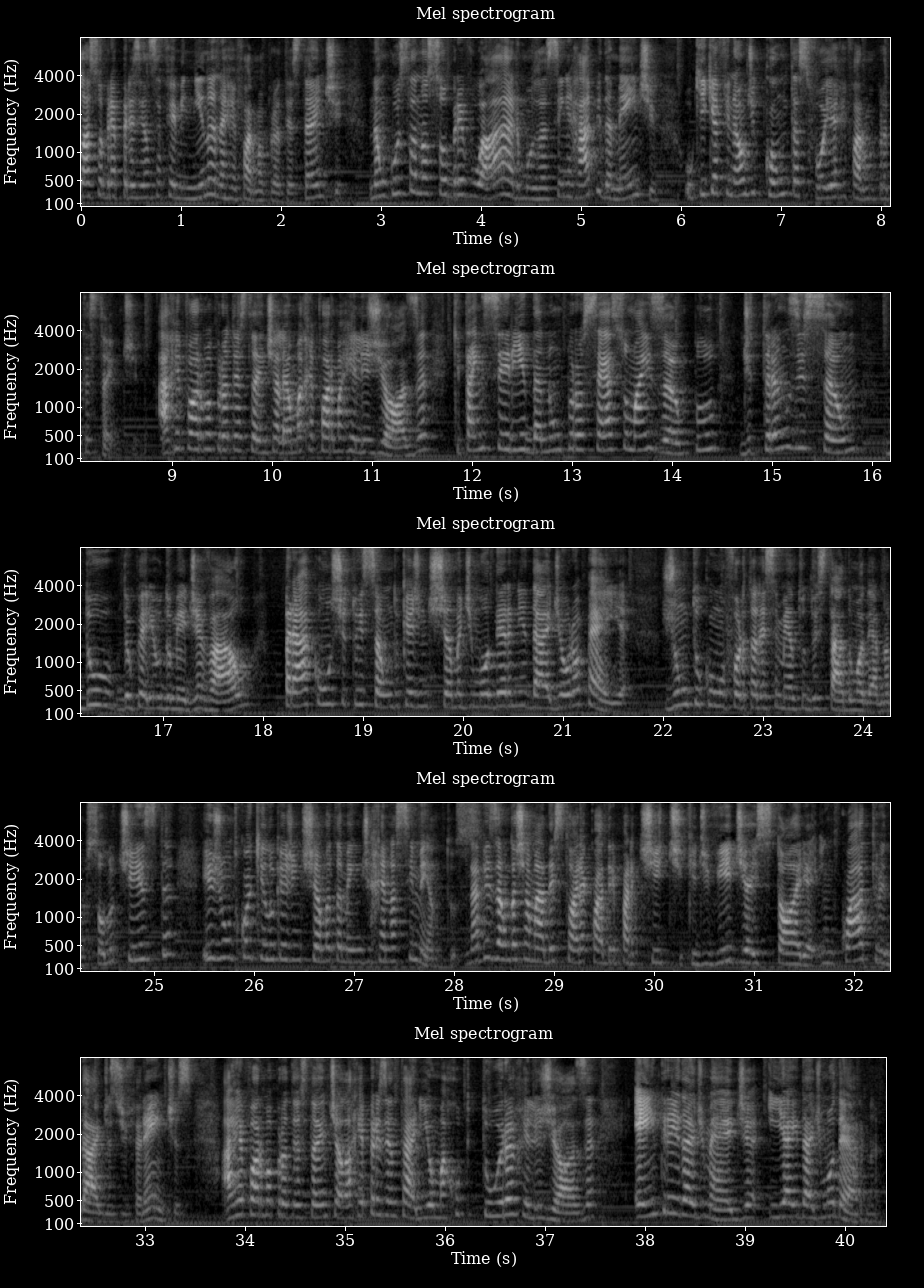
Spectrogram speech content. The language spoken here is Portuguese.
Falar sobre a presença feminina na Reforma Protestante, não custa nós sobrevoarmos, assim, rapidamente, o que, que afinal de contas foi a Reforma Protestante. A Reforma Protestante é uma reforma religiosa que está inserida num processo mais amplo de transição do, do período medieval para a constituição do que a gente chama de modernidade europeia junto com o fortalecimento do Estado moderno absolutista e junto com aquilo que a gente chama também de renascimentos. Na visão da chamada história quadripartite, que divide a história em quatro idades diferentes, a reforma protestante ela representaria uma ruptura religiosa entre a Idade Média e a Idade Moderna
